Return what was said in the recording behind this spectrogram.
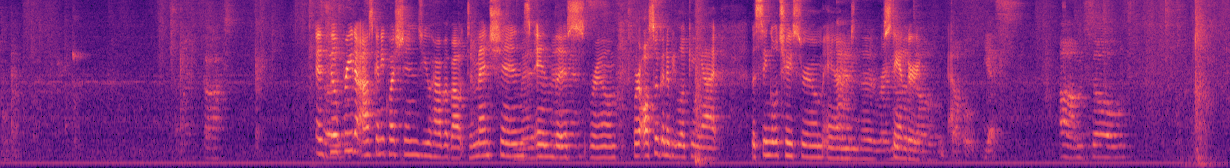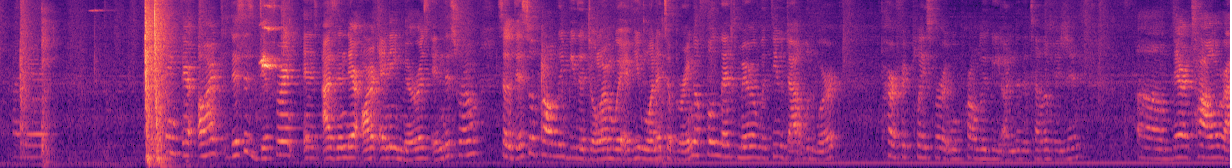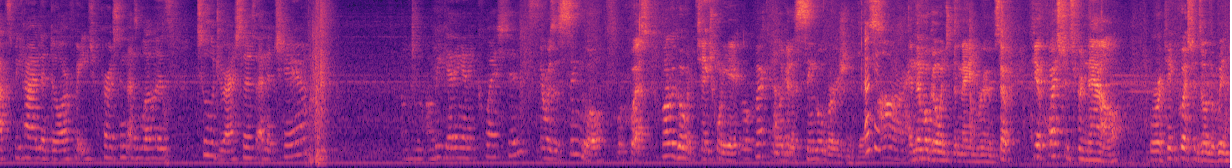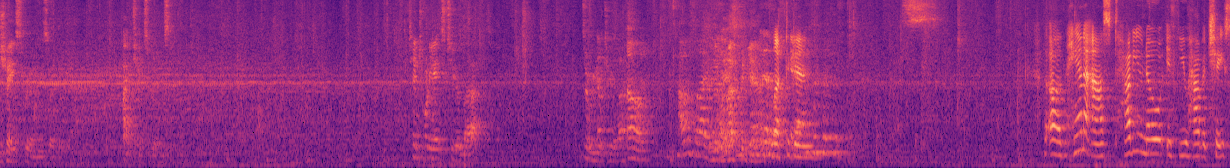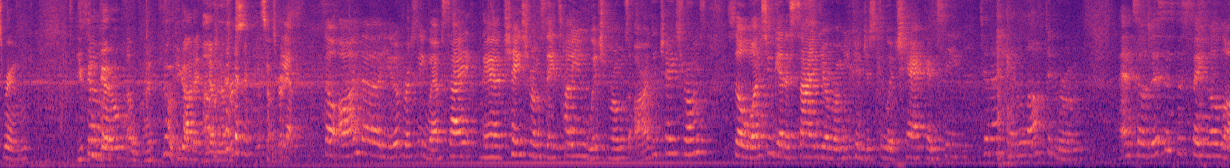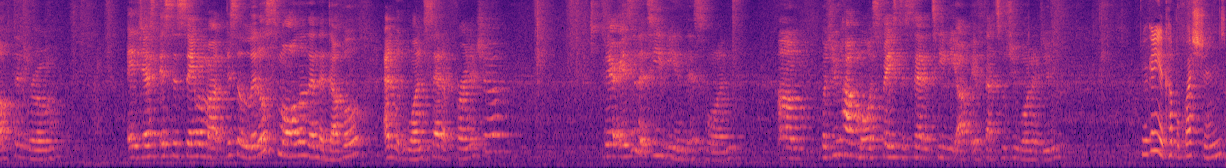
Got And feel free to ask any questions you have about dimensions in this room. We're also going to be looking at the single chase room and, the standard. Double, Yeah. double, yes. Um, so, are there, I think there aren't, this is different as, as in there aren't any mirrors in this room. So this would probably be the dorm where if you wanted to bring a full length mirror with you, that would work. Perfect place for it will probably be under the television. Um, there are towel racks behind the door for each person as well as two dressers and a chair. Um, are we getting any questions? There was a single request. Why don't we go over to 1028 real quick and look at a single version of this? Okay. All right. And then we'll go into the main room. So if you have questions for now, or take questions on the wind chase rooms or the uh, chase rooms. 1028 is to your left. It's over here to your left. Oh, I was like, And left again. left again. Yes. Uh, Hannah asked, "How do you know if you have a chase room?" You can go. Oh. No, if you got it, you have the numbers. That sounds great. Yep. So on the university website, their chase rooms, they tell you which rooms are the chase rooms. So once you get assigned your room, you can just do a check and see, did I get a lofted room? And so this is the single lofted room. It just, it's the same amount, just a little smaller than the double and with one set of furniture. There isn't a TV in this one, um, but you have more space to set a TV up if that's what you wanna do. We're getting a couple questions.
